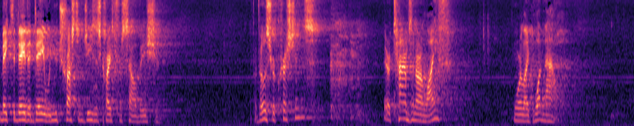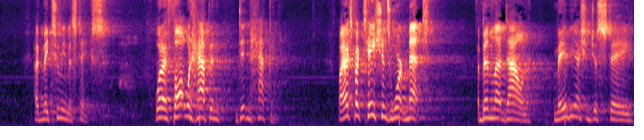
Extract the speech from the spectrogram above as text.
make today the day when you trust in Jesus Christ for salvation. But those who are Christians, there are times in our life where we're like, what now? I've made too many mistakes. What I thought would happen didn't happen. My expectations weren't met. I've been let down. Maybe I should just stay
